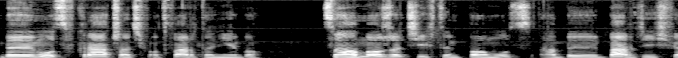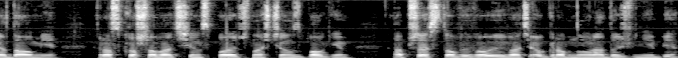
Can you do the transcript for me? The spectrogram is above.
by móc wkraczać w otwarte niebo? Co może Ci w tym pomóc, aby bardziej świadomie rozkoszować się społecznością z Bogiem, a przez to wywoływać ogromną radość w niebie?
